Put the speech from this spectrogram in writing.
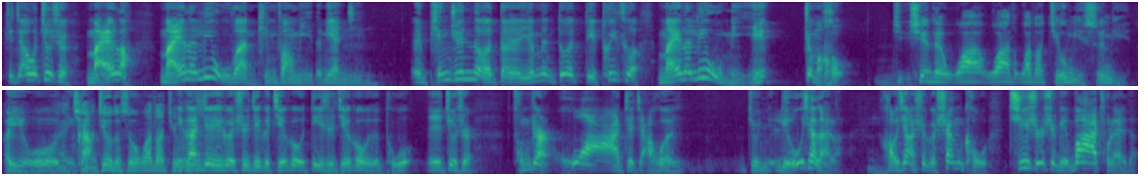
这家伙就是埋了埋了六万平方米的面积，呃，平均的的人们都得推测埋了六米这么厚。就现在挖挖挖到九米十米，哎呦，抢，救的时候挖到九米。你看这个是这个结构地质结构的图，呃，就是从这儿哗，这家伙就流下来了。好像是个山口，其实是给挖出来的，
